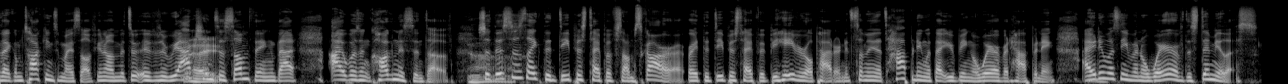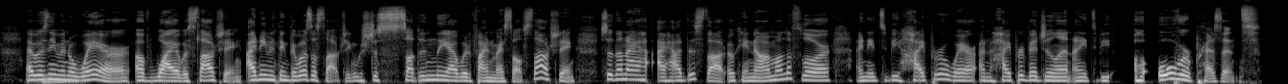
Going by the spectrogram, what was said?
like I'm talking to myself, you know, it's a, it's a reaction right. to something that I wasn't cognizant of. Ah. So this is like the deepest type of samskara, right? The deepest type of behavioral pattern. It's something that's happening without you being aware of it happening. I mm. wasn't even aware of the stimulus. I wasn't mm. even aware of why I was slouching. I didn't even think there was a slouching. It was just suddenly I would find myself slouching. So then I I had this thought, okay, now I'm on the floor. I need to be hyper aware and hyper vigilant. I need to be over present.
